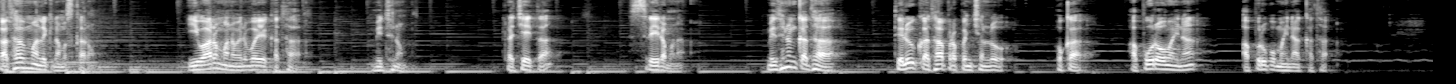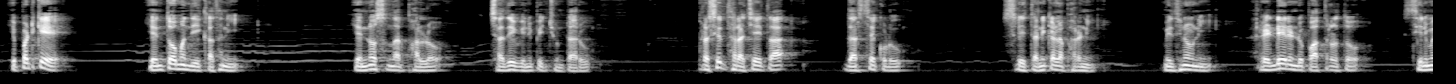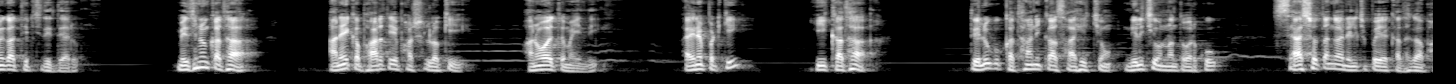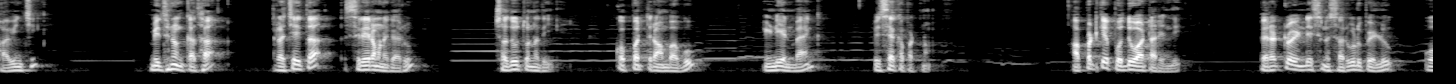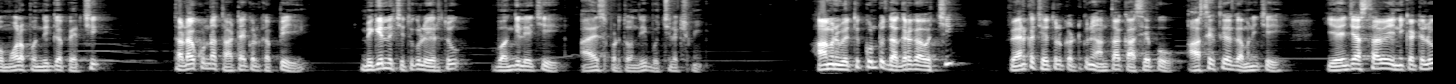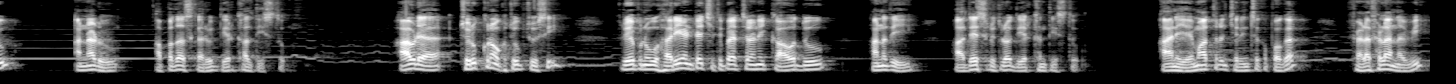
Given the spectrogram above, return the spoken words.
కథాభిమానులకి నమస్కారం. ఈ వారం మనం వినబోయే కథ మిథునం. రచయిత శ్రీరమణ. మిథునం కథ తెలుగు కథా ప్రపంచంలో ఒక అపూర్వమైన అపురూపమైన కథ. ఇప్పటికే ఎంతోమంది ఈ కథని ఎన్నో సందర్భాల్లో చదివి వినిపించుంటారు. ప్రసిద్ధ రచయిత దర్శకుడు శ్రీ తనికెళ్ళ భరణి మిథునంని రెండే రెండు పాత్రలతో సినిమాగా తీర్చిదిద్దారు. మిథునం కథ అనేక భారతీయ భాషల్లోకి అనువాదితమైంది. అయినప్పటికీ ఈ కథ తెలుగు కథానికా సాహిత్యం నిలిచి ఉన్నంత వరకు శాశ్వతంగా నిలిచిపోయే కథగా భావించి మిథునం కథ రచయిత శ్రీరమణ గారు చదువుతున్నది కొప్పర్తి రాంబాబు ఇండియన్ బ్యాంక్ విశాఖపట్నం. అప్పటికే పొద్దువాటారింది. పెరట్లో ఎండేసిన సరుగుడు పేళ్ళు ఓ మూల పొందిగ్గా పేర్చి తడవకుండా తాటాకులు కప్పి మిగిలిన చితుకులు ఏరుతూ వంగి లేచి ఆయాసపడుతోంది బుచ్చిలక్ష్మి. ఆమెను వెతుక్కుంటూ దగ్గరగా వచ్చి వెనక చేతులు కట్టుకుని అంతా కాసేపు ఆసక్తిగా గమనించి ఏం చేస్తావే ఇన్ని కట్టెలు? అన్నాడు అప్పదాస్ గారు దీర్ఘాలు తీస్తూ. ఆవిడ చురుక్కున ఒక చూపు చూసి రేపు నువ్వు హరి అంటే చితిపేర్చడానికి కావద్దు అన్నది అదే శృతిలో దీర్ఘం తీస్తూ. ఆయన ఏమాత్రం చలించకపోగా ఫెళఫెళ నవ్వి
